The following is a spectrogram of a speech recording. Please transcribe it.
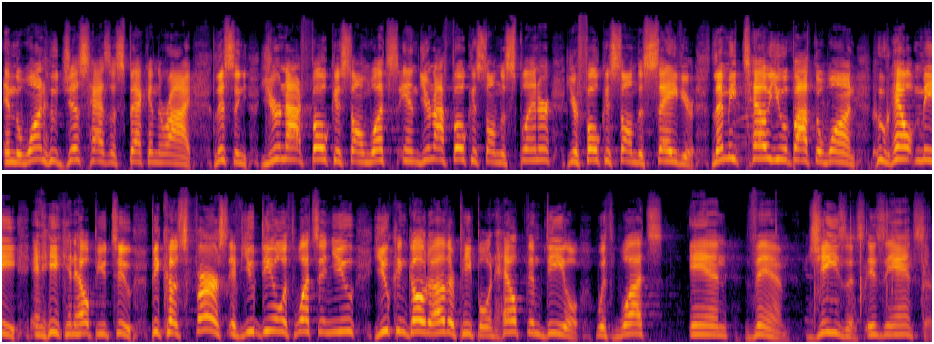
and the one who just has a speck in their eye, listen, you're not focused on what's in, you're not focused on the splinter, you're focused on the Savior. Let me tell you about the one who helped me, and he can help you too. Because first, if you deal with what's in you, you can go to other people and help them deal with what's in them. Jesus is the answer.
